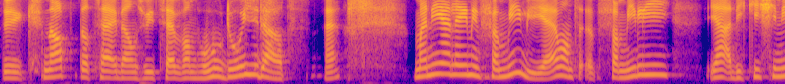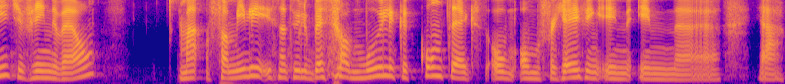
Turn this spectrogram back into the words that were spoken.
Dus ik snap dat zij dan zoiets hebben van hoe doe je dat? Hè? Maar niet alleen in familie, hè? want eh, familie, ja, die kies je niet, je vrienden wel. Maar familie is natuurlijk best wel een moeilijke context om, om vergeving in, in uh, ja,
